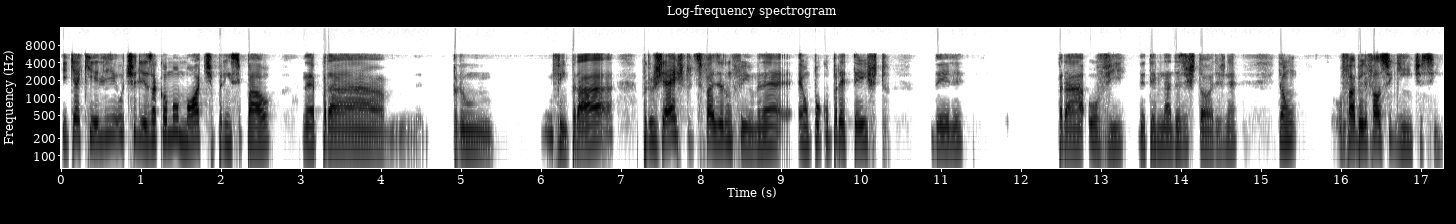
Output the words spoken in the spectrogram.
e que aqui ele utiliza como mote principal, né, para um, enfim, para o gesto de se fazer um filme, né? É um pouco o pretexto dele para ouvir determinadas histórias, né? Então, o Fábio ele fala o seguinte, assim,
